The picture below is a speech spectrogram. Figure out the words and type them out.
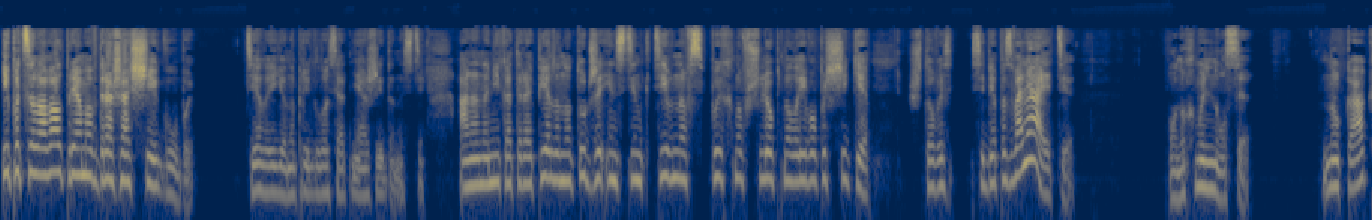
и поцеловал прямо в дрожащие губы. Тело ее напряглось от неожиданности. Она на миг оторопела, но тут же инстинктивно вспыхнув, шлепнула его по щеке. — Что вы себе позволяете? Он ухмыльнулся. — Ну как,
